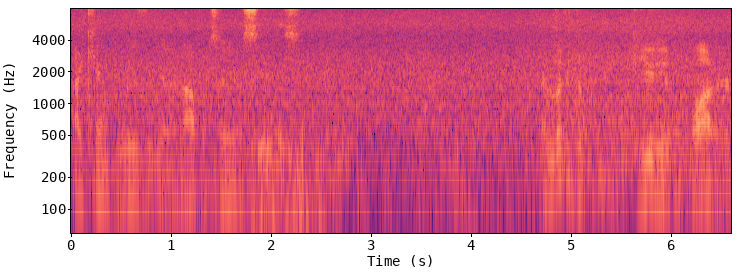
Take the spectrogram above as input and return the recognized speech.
I can't believe we get an opportunity to see this. And look at the beauty of the water.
